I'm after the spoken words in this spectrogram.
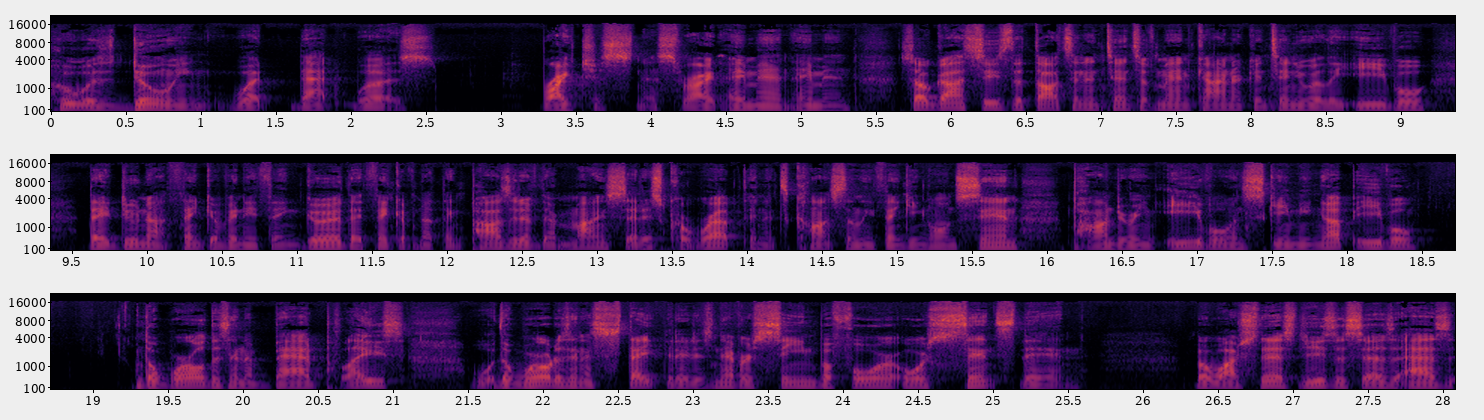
who was doing what that was righteousness, right? Amen. Amen. So God sees the thoughts and intents of mankind are continually evil. They do not think of anything good. They think of nothing positive. Their mindset is corrupt and it's constantly thinking on sin, pondering evil, and scheming up evil. The world is in a bad place. The world is in a state that it has never seen before or since then. But watch this Jesus says, as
